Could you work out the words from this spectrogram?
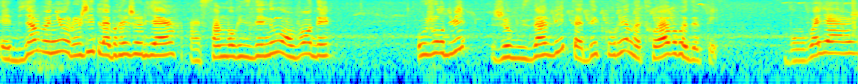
et bienvenue au logis de la Bréjolière à Saint-Maurice-des-Nous en Vendée. Aujourd'hui, je vous invite à découvrir notre havre de paix. Bon voyage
